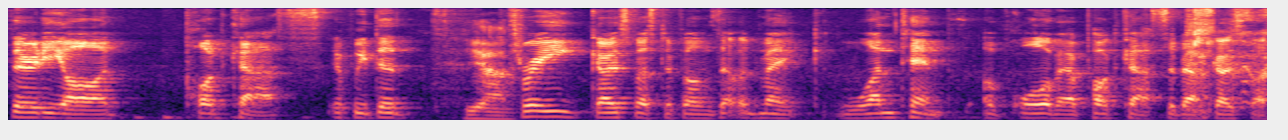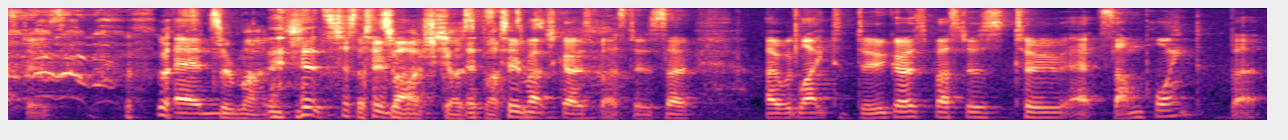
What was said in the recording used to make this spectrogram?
thirty odd podcasts, if we did yeah, three Ghostbuster films, that would make one tenth of all of our podcasts about Ghostbusters. and too much. it's just too, too much. much It's too much Ghostbusters. So I would like to do Ghostbusters two at some point, but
